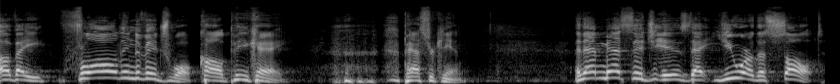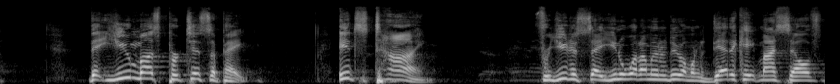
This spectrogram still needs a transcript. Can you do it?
of a flawed individual called PK, Pastor Ken. And that message is that you are the salt, that you must participate. It's time for you to say, you know what I'm going to do? I'm going to dedicate myself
